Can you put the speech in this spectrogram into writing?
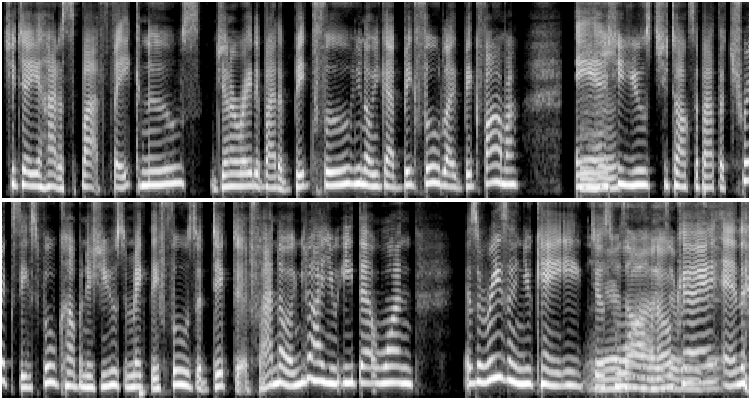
She tell you how to spot fake news generated by the big food. You know, you got big food like Big Pharma. And Mm-hmm. she used she talks about the tricks these food companies use to make their foods addictive. I know, you know how you eat that one. There's a reason you can't eat just There's one, okay? And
